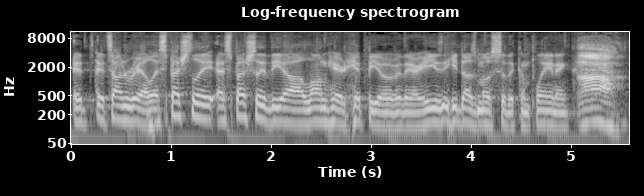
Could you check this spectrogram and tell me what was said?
it, it's unreal, especially especially the uh, long-haired hippie over there. He he does most of the complaining. Ah.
